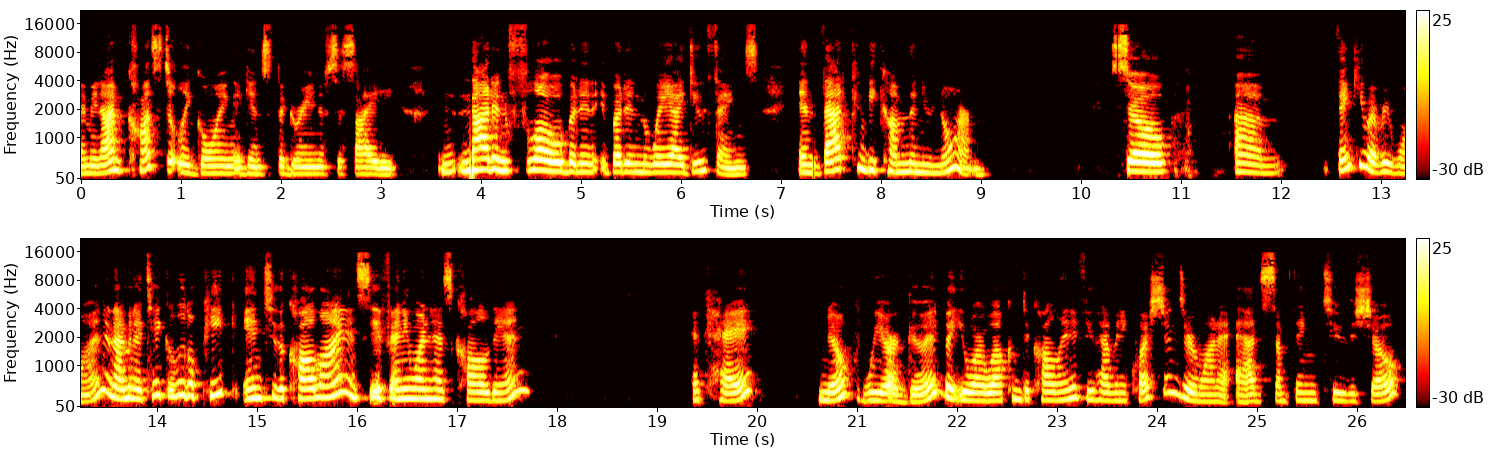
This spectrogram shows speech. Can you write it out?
I mean i'm constantly going against the grain of society not in flow but in but in the way i do things and that can become the new norm. So, um, thank you, everyone. And I'm going to take a little peek into the call line and see if anyone has called in. Okay. Nope, we are good, but you are welcome to call in if you have any questions or want to add something to the show.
